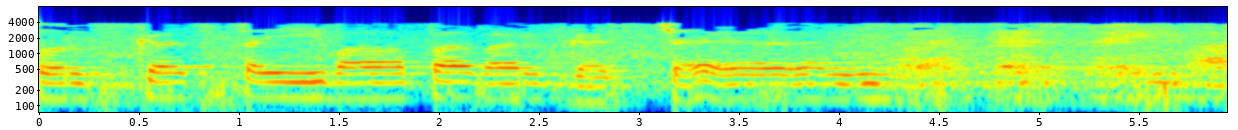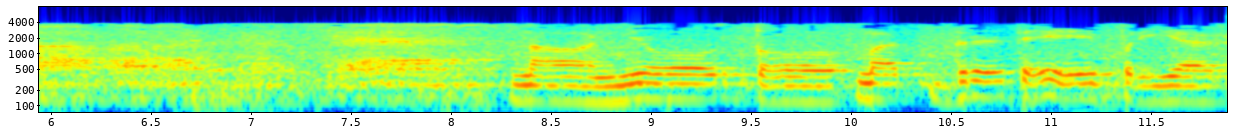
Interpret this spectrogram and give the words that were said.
स्वर्गश्चैवापवर्गश्च नान्योर्तो मद्ृते प्रियः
